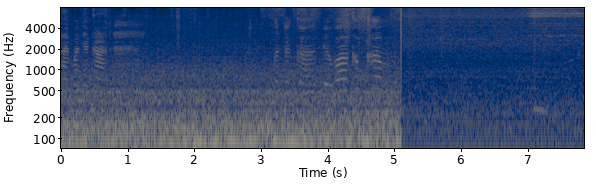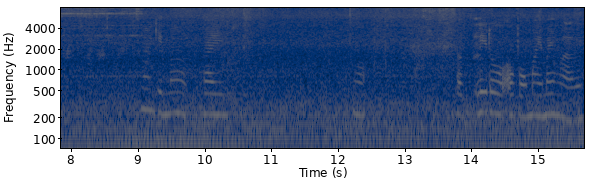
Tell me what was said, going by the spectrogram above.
ถ่ายบรรยากาศ บรรยากาศแบบว่าค่ำๆน่ากินมากไปเนาะแบบลีโดเอาของใหม่ไม่มาเลย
